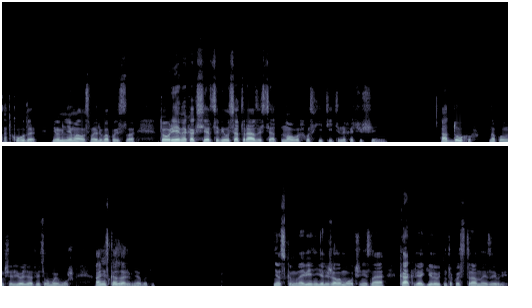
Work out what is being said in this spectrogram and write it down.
«Откуда?» — не унималось мое любопытство, в то время как сердце билось от радости, от новых восхитительных ощущений. «От духов», — на полном серьезе ответил мой муж. «Они сказали мне об этом». Несколько мгновений я лежала молча, не зная, как реагировать на такое странное заявление.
